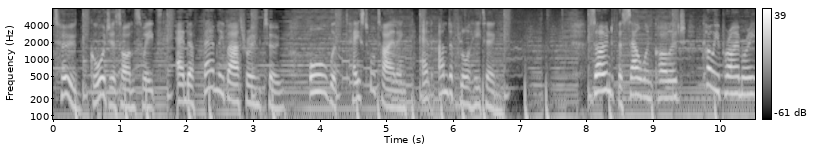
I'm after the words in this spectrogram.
two gorgeous en-suites and a family bathroom too, all with tasteful tiling and underfloor heating. Zoned for Selwyn College, Coe Primary,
